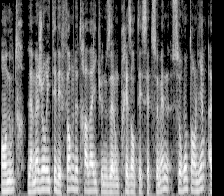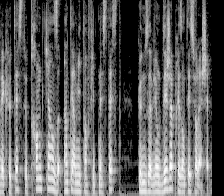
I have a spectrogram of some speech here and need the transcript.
En outre, la majorité des formes de travail que nous allons présenter cette semaine seront en lien avec le test 3015 Intermittent Fitness Test que nous avions déjà présenté sur la chaîne.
